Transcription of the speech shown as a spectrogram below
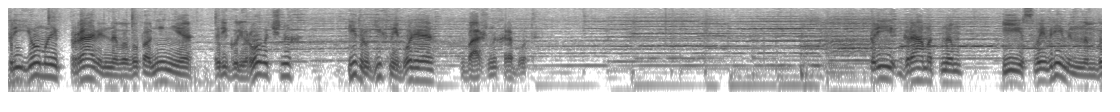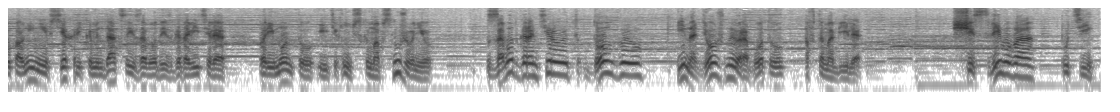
приемы правильного выполнения регулировочных и других наиболее важных работ. При грамотном и своевременном выполнении всех рекомендаций завода-изготовителя по ремонту и техническому обслуживанию завод гарантирует долгую и надежную работу автомобиля. Счастливого пути!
